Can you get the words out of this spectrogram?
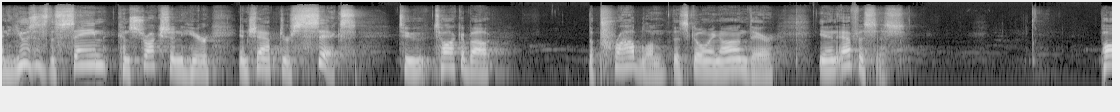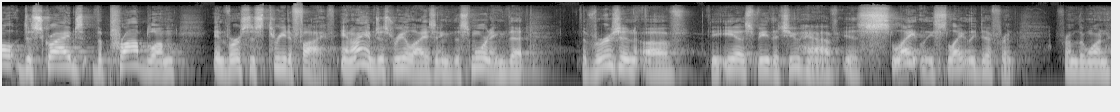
And he uses the same construction here in chapter 6 to talk about the problem that's going on there in Ephesus. Paul describes the problem in verses 3 to 5. And I am just realizing this morning that the version of the ESV that you have is slightly, slightly different from the one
